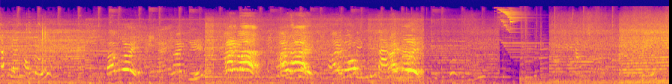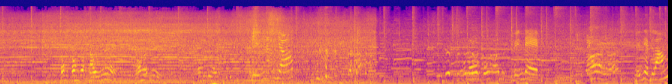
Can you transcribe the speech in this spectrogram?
Thắp lên ngọn lửa. Ba mươi Không không gặp đầu nhé. Nói hết đi. Điện nắng gió. Biển đẹp. Biển đẹp lắm.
